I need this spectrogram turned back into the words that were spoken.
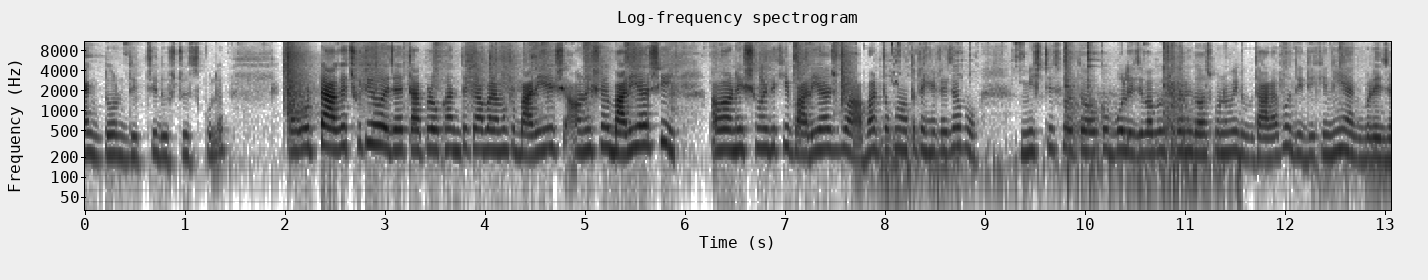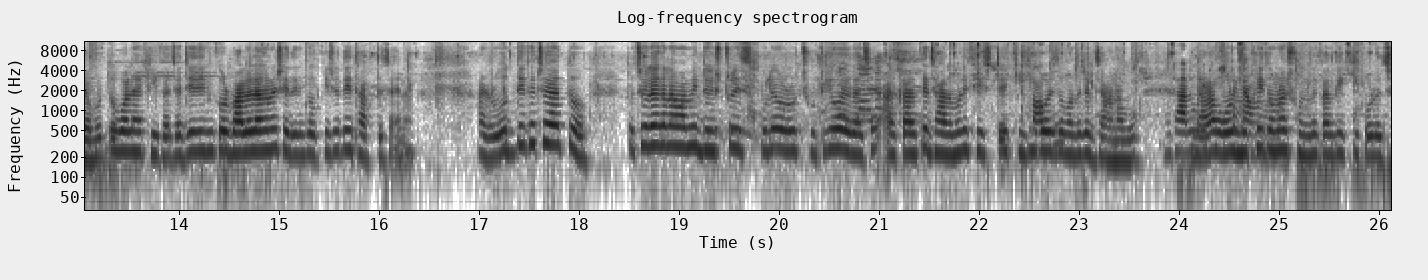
এক দৌড় দিচ্ছি দুষ্টু স্কুলে। তো ওরটা আগে ছুটি হয়ে যায়, তারপর ওখান থেকে আবার আমাকে বাড়ি এসে, অনেক সময় বাড়ি আসি, আবার অনেক সময় দেখি বাড়ি আসব, আবার তখন অতটা হেঁটে যাব। মিষ্টি তো ওকে বলি যে, বাবু, একটুখানি দশ পনেরো মিনিট দাঁড়াবো, দিদিকে নিয়ে একবারে যাব। তো বলে হ্যাঁ ঠিক আছে। যেদিনকে ওর ভালো লাগে না, সেদিনকে ও কিছুতেই থাকতে চায় না। আর রোদ দেখেছ এত? তো চলে গেলাম আমি দুষ্টু স্কুলে ওর ছুটি হয়ে গেছে। আর কালকে ঝালমুড়ি ফিস্টে কী কী করেছে তোমাদেরকে জানাব। দাঁড়া ওর মুখেই তোমরা শুনবে কালকে কী করেছ।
